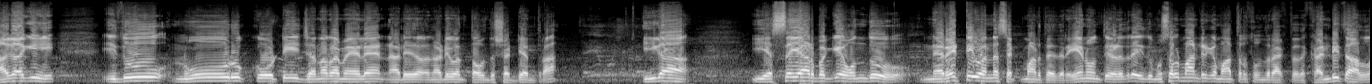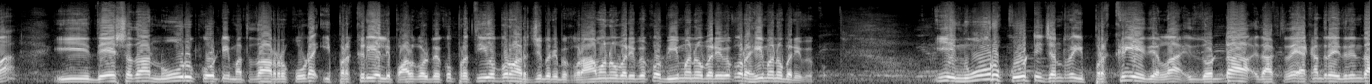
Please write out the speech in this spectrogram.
ಹಾಗಾಗಿ ಇದು ನೂರು ಕೋಟಿ ಜನರ ಮೇಲೆ ನಡೆಯ ನಡೆಯುವಂಥ ಒಂದು ಷಡ್ಯಂತ್ರ. ಈಗ ಈ ಎಸ್ ಐ ಆರ್ ಬಗ್ಗೆ ಒಂದು ನೆರೆಟಿವ್ ಅನ್ನು ಸೆಟ್ ಮಾಡ್ತಾ ಇದ್ದಾರೆ. ಏನು ಅಂತ ಹೇಳಿದ್ರೆ, ಇದು ಮುಸಲ್ಮಾನರಿಗೆ ಮಾತ್ರ ತೊಂದರೆ ಆಗ್ತದೆ. ಖಂಡಿತ ಅಲ್ಲ. ಈ ದೇಶದ ನೂರು ಕೋಟಿ ಮತದಾರರು ಕೂಡ ಈ ಪ್ರಕ್ರಿಯೆಯಲ್ಲಿ ಪಾಲ್ಗೊಳ್ಬೇಕು. ಪ್ರತಿಯೊಬ್ಬರೂ ಅರ್ಜಿ ಬರೀಬೇಕು. ರಾಮನೂ ಬರೀಬೇಕು, ಭೀಮನು ಬರೀಬೇಕು, ರಹೀಮನು ಬರೀಬೇಕು. ಈ ನೂರು ಕೋಟಿ ಜನರ ಈ ಪ್ರಕ್ರಿಯೆ ಇದೆಯಲ್ಲ, ಇದು ದೊಡ್ಡ ಇದಾಗ್ತದೆ. ಯಾಕಂದರೆ ಇದರಿಂದ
